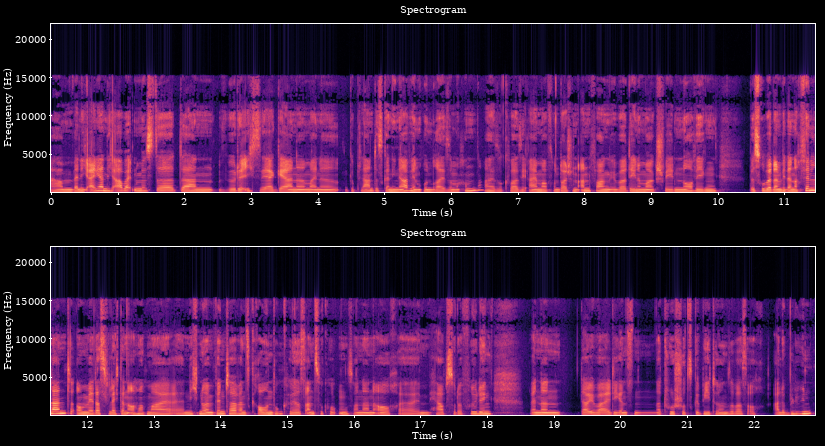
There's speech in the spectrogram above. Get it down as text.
Ähm, wenn ich ein Jahr nicht arbeiten müsste, dann würde ich sehr gerne meine geplante Skandinavien-Rundreise machen. Also quasi einmal von Deutschland anfangen über Dänemark, Schweden, Norwegen bis rüber dann wieder nach Finnland, um mir das vielleicht dann auch nochmal äh, nicht nur im Winter, wenn es grau und dunkel ist, anzugucken, sondern auch äh, im Herbst oder Frühling, wenn dann da überall die ganzen Naturschutzgebiete und sowas auch alle blühen.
